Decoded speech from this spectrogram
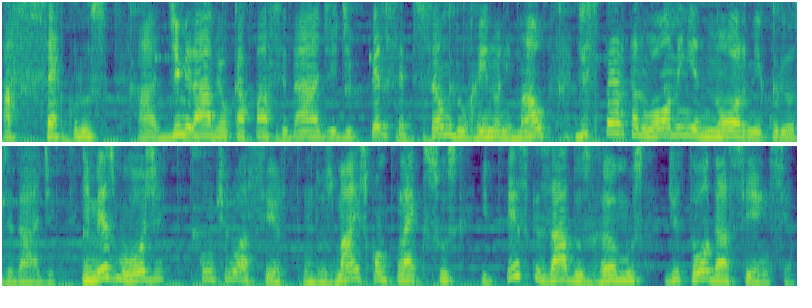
Há séculos, a admirável capacidade de percepção do reino animal desperta no homem enorme curiosidade, e mesmo hoje continua a ser um dos mais complexos e pesquisados ramos de toda a ciência.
